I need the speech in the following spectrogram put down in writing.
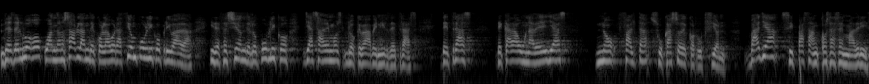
Desde luego, cuando nos hablan de colaboración público privada y de cesión de lo público, ya sabemos lo que va a venir detrás. Detrás de cada una de ellas no falta su caso de corrupción. Vaya si pasan cosas en Madrid.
